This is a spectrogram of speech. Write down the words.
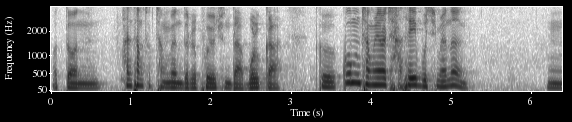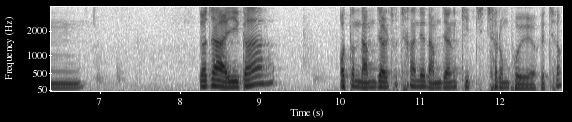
어떤 환상적 장면들을 보여준다. 뭘까? 그 꿈 장면을 자세히 보시면은 음, 여자 아이가 어떤 남자를 쫓아가는데 남자는 기치처럼 보여요. 그렇죠?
